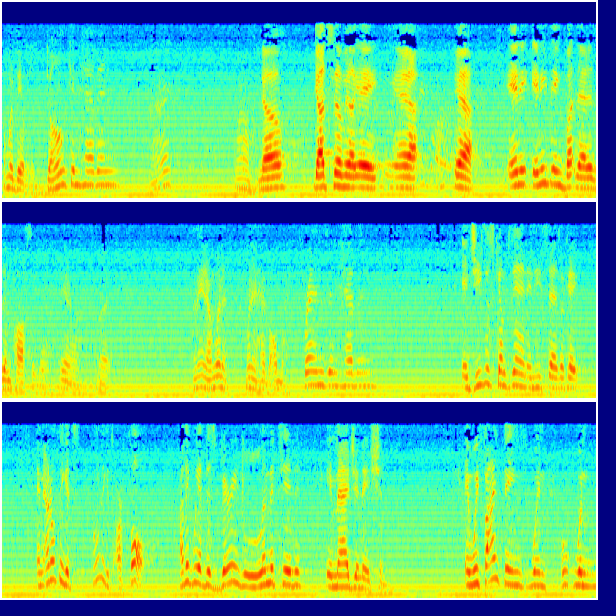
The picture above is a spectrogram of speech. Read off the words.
I'm going to be able to dunk in heaven. All right? Oh, no, God's still be like, hey, yeah, yeah. Any anything but that is impossible, you know. But I mean, I'm gonna I'm gonna have all my friends in heaven. And Jesus comes in and he says, okay, and I don't think it's I don't think it's our fault. I think we have this very limited imagination. And we find things when when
